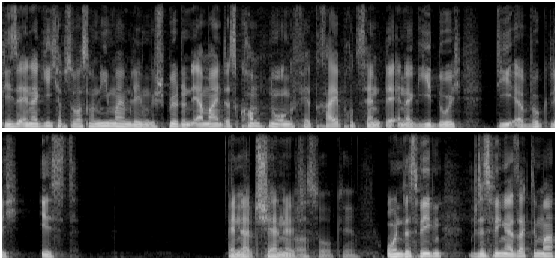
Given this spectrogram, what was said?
diese Energie, ich habe sowas noch nie in meinem Leben gespürt. Und er meint, es kommt nur ungefähr 3% der Energie durch, die er wirklich ist. Wenn er channelt. Achso, okay. Und deswegen, deswegen, er sagt immer,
